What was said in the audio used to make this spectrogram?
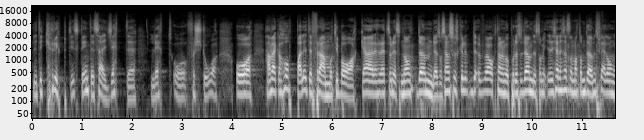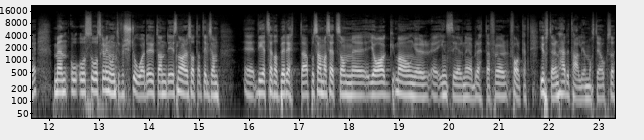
Lite kryptisk, det är inte så här jätte lätt att förstå. Och han verkar hoppa lite fram och tillbaka, rätt som det så någon dömdes och sen så skulle, vaknade de upp och så dömdes de, det kändes nästan som att de döms flera gånger. Men, och, och, så ska vi nog inte förstå det, utan det är snarare så att, att det liksom eh, det är ett sätt att berätta på samma sätt som eh, jag många gånger eh, inser när jag berättar för folk att just det, den här detaljen måste jag också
